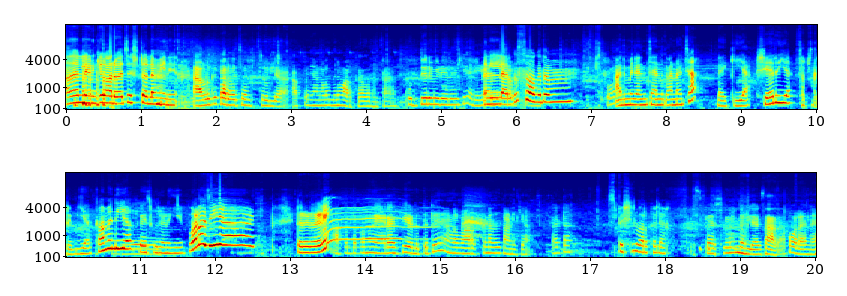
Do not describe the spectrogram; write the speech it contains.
അതല്ല എനിക്ക് കറി വെച്ച ഇഷ്ടമല്ല മീന്. അവൾക്ക് കറി വെച്ച ഇഷ്ടമില്ല. അപ്പൊ ഞങ്ങൾ ഇതിന് വർക്കാ പറഞ്ഞിട്ടാ. പുതിയൊരു വീഡിയോയിലേക്ക് എല്ലാവർക്കും സ്വാഗതം. ആദ്യമേ ഞാൻ ചാനൽ കാണാൻ വെച്ചാൽ ലൈക്ക് ചെയ്യുക ഷെയർ ചെയ്യുക സബ്സ്ക്രൈബ് ചെയ്യുക കമന്റ് ചെയ്യുക. ഫേസ്ബുക്ക് ആണെങ്കിൽ ഫോളോ ചെയ്യുക. ഒന്ന് നേരാക്കി എടുത്തിട്ട് ഞങ്ങൾ വറുക്കണത് കാണിക്കാം. കേട്ടാ? സ്പെഷ്യൽ വർക്കല്ല സ്പെഷ്യൽ ഒന്നുമില്ല സാധാ പോലെ തന്നെ.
